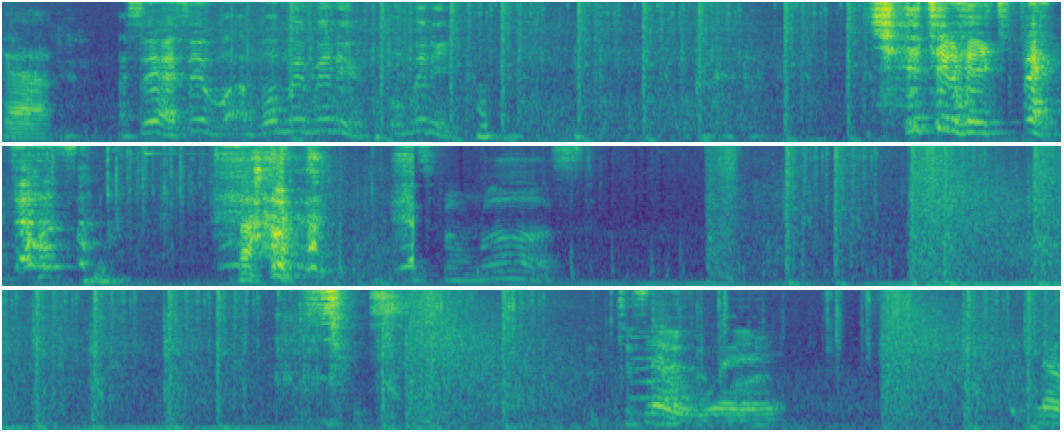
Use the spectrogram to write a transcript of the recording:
Yeah. I see, I see, one one minute, one minute. She didn't expect us. it's from Rust. Just No had to way. borrow. No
